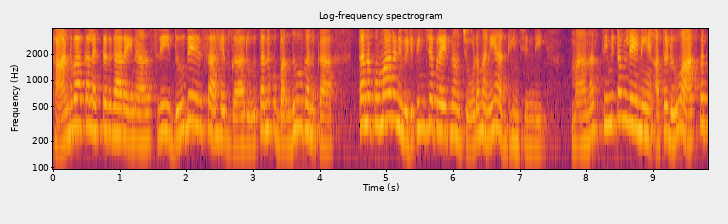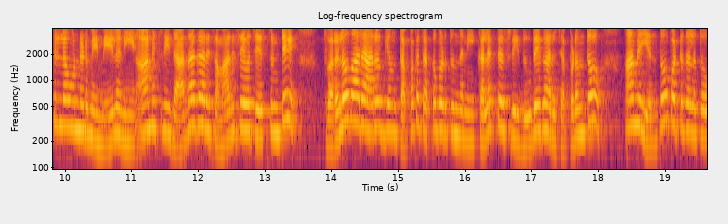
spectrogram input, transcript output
ఖాండ్వా కలెక్టర్ గారైన శ్రీ దూబే సాహెబ్ గారు తనకు బంధువు గనుక తన కుమారుని విడిపించే ప్రయత్నం చూడమని అర్థించింది. మనస్థిమితం లేని అతడు ఆసుపత్రిలో ఉండడమే మేలని ఆమె శ్రీ దాదాగారి సమాధి సేవ చేస్తుంటే త్వరలో వారి ఆరోగ్యం తప్పక చక్కబడుతుందని కలెక్టర్ శ్రీ దూబే గారు చెప్పడంతో ఆమె ఎంతో పట్టుదలతో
